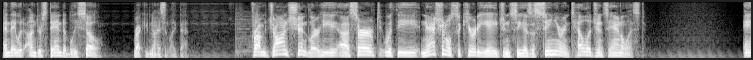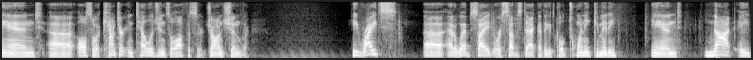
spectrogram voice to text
And they would understandably so recognize it like that. From John Schindler, he uh, served with the National Security Agency as a senior intelligence analyst and uh, also a counterintelligence officer, John Schindler. He writes uh, at a website or Substack, I think it's called 20 Committee, and not a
